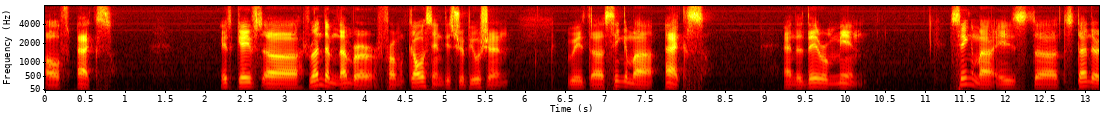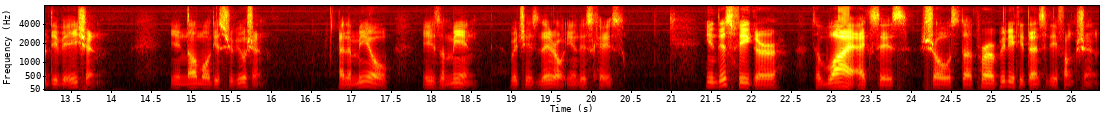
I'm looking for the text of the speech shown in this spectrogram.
of x. It gives a random number from Gaussian distribution with a sigma x and zero mean. Sigma is the standard deviation in normal distribution, and the mu is the mean, which is zero in this case. In this figure, the y-axis shows the probability density function,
